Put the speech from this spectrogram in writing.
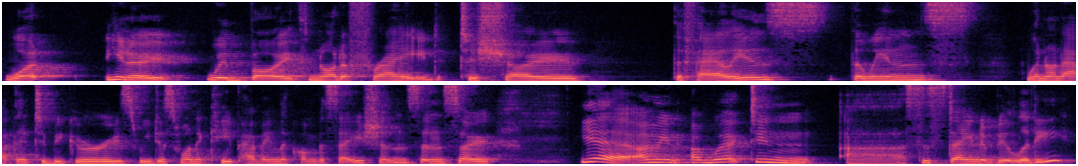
what, you know, we're both not afraid to show the failures, the wins. We're not out there to be gurus. We just want to keep having the conversations. And so, yeah, I mean, I worked in uh, sustainability,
